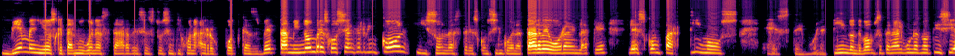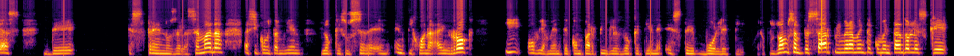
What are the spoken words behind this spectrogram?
Bienvenidos, ¿qué tal? Muy buenas tardes. Esto es en Tijuana Rock Podcast Beta. Mi nombre es José Ángel Rincón y son las 3.5 de la tarde, hora en la que les compartimos este boletín donde vamos a tener algunas noticias de estrenos de la semana, así como también lo que sucede en, en Tijuana iRock y obviamente compartirles lo que tiene este boletín. Bueno, pues vamos a empezar primeramente comentándoles que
